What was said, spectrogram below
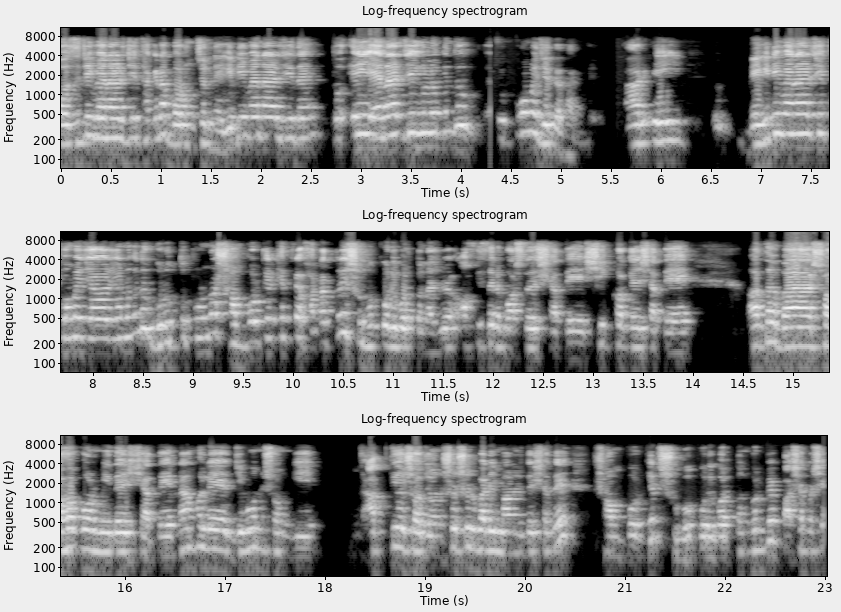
পজিটিভ এনার্জি থাকে না, বরঞ্চ নেগেটিভ এনার্জি দেয়। তো এই এনার্জি গুলো কিন্তু কমে যেতে থাকবে। আর এই নেগেটিভ এনার্জি কমে যাওয়ার জন্য কিন্তু গুরুত্বপূর্ণ সম্পর্কের ক্ষেত্রে হঠাৎ করে শুভ পরিবর্তন আসবে। অফিসের বসের সাথে, শিক্ষকের সাথে অথবা সহকর্মীদের সাথে, না হলে জীবন সঙ্গী আত্মীয় স্বজন শ্বশুর বাড়ির মানুষদের সাথে সম্পর্কের শুভ পরিবর্তন ঘটবে। পাশাপাশি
